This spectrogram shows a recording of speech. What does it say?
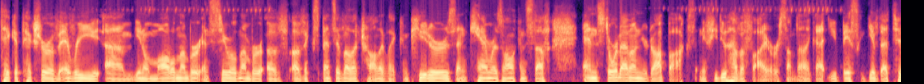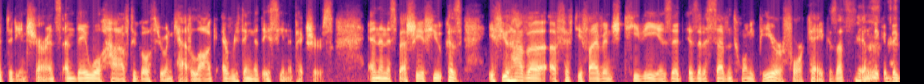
take a picture of every um, you know model number and serial number of of expensive electronic like computers and cameras and all that kind of stuff, and store that on your Dropbox. And if you do have a fire or something like that, you basically give that tip to the insurance, and they will have to go through and catalog everything that they see in the pictures. And then especially if you because if you have a, a 55 inch TV, is it is it a 720p or 4K? Because that's yeah. going to make a big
